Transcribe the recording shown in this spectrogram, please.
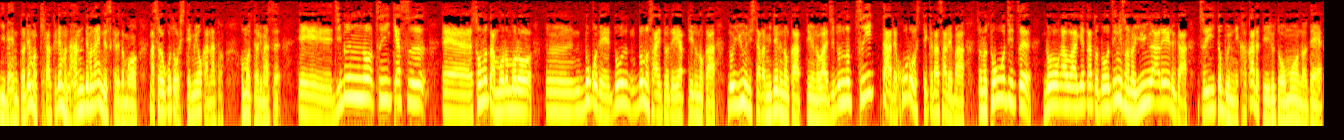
イベントでも企画でも何でもないんですけれども、まあ、そういうことをしてみようかなと思っております。えー、自分のツイキャスえー、その他もろもろ、うーん、どこで、ど、どのサイトでやっているのか、どういう風にしたら見れるのかっていうのは自分のツイッターでフォローしてくだされば、その当日動画を上げたと同時にその URL がツイート文に書かれていると思うので、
